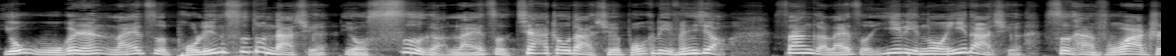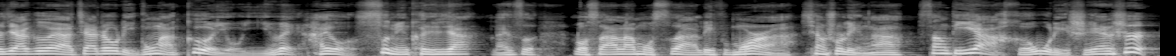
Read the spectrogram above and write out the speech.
有五个人来自普林斯顿大学，有四个来自加州大学伯克利分校。三个来自伊利诺伊大学、斯坦福啊、芝加哥呀、加州理工啊，各有一位；还有四名科学家来自洛斯阿拉穆斯啊、利弗莫尔啊、橡树岭啊、桑迪亚核物理实验室。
